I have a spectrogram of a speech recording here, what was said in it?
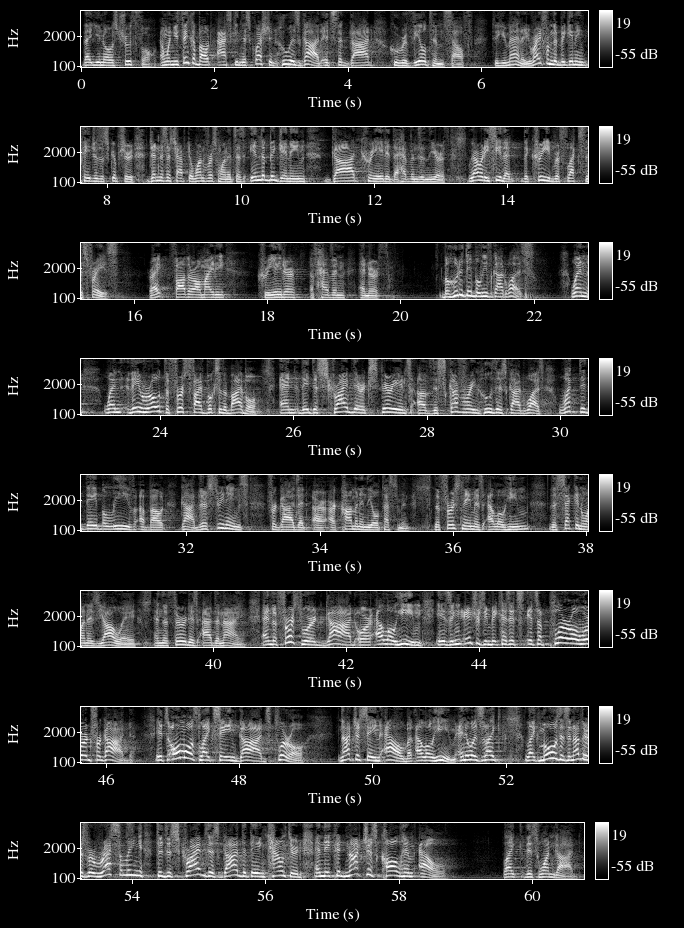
that you know is truthful. And when you think about asking this question, who is God? It's the God who revealed himself to humanity. Right from the beginning pages of scripture, Genesis chapter 1 verse 1, it says, In the beginning, God created the heavens and the earth. We already see that the creed reflects this phrase, right? Father Almighty, creator of heaven and earth. But who did they believe God was? When, when they wrote the first five books of the Bible and they described their experience of discovering who this God was, what did they believe about God? There's three names for God that are, are common in the Old Testament. The first name is Elohim, the second one is Yahweh, and the third is Adonai. And the first word, God or Elohim, is interesting because it's, it's a plural word for God. It's almost like saying God's plural. Not just saying El, but Elohim. And it was like, like Moses and others were wrestling to describe this God that they encountered, and they could not just call him El, like this one God.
